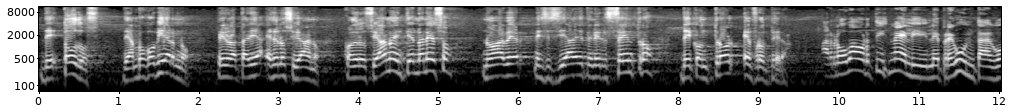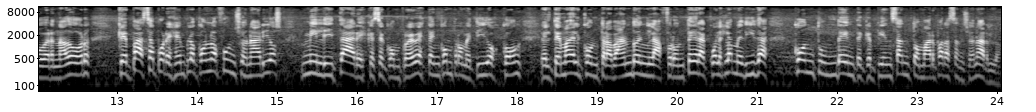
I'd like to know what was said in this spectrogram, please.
de todos, de ambos gobiernos, pero la tarea es de los ciudadanos. Cuando los ciudadanos entiendan eso, no va a haber necesidad de tener centros de control en frontera. Arroba Ortiz Nelly le pregunta, gobernador, ¿qué pasa, por ejemplo, con los funcionarios militares que se compruebe estén comprometidos con el tema del contrabando en la frontera? ¿Cuál es la medida contundente que piensan tomar para sancionarlos?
